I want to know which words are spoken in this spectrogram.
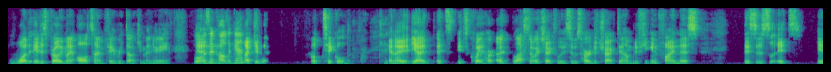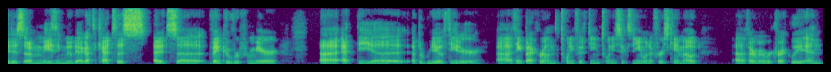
what it is probably my all time favorite documentary. What was it called again? I could called Tickled and I yeah, it's it's quite hard. I, last time I checked, at least it was hard to track down. But if you can find this, this is it's it is an amazing movie. I got to catch this at its uh, Vancouver premiere uh, at the uh, at the Rio Theater. Uh, I think back around 2015, 2016 when it first came out, uh, if I remember correctly. And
